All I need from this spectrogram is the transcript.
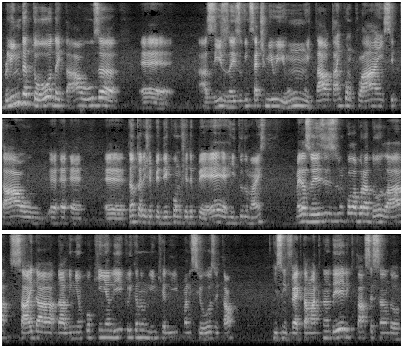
blinda toda e tal, usa é, as ISOs, né, ISO 27001 e tal, tá em compliance e tal, é, é, é, é tanto LGPD como GDPR e tudo mais. Mas às vezes um colaborador lá sai da, da linha um pouquinho ali, clica no link ali malicioso e tal. Isso infecta a máquina dele, que está acessando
